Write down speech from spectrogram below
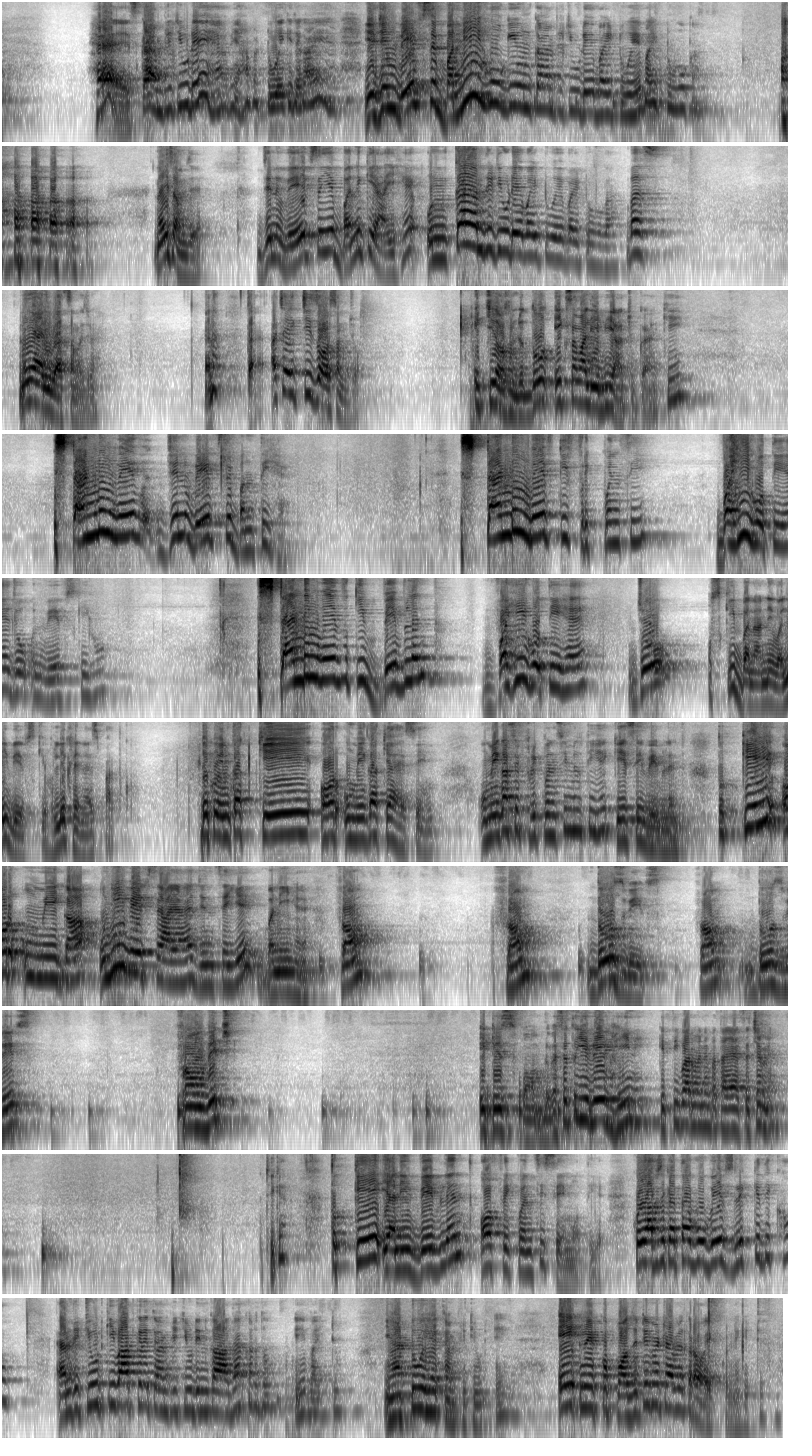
है, इसका एम्पलीट्यूड ए है यहाँ पर टू ए की जगह ए है। ये जिन वेव से बनी होगी, उनका amplitude A by two A by two होगा। नहीं समझे? जिन वेव से ये बन के आई है, उनका amplitude A by two A by two होगा। बस। नहीं आ रही बात, समझ। में है ना? अच्छा एक चीज़ और समझो। एक चीज़ और समझो। दो, एक सवाल ये भी आ चुका है कि स्टैंडिंग वेव जिन वेव से बनती है स्टैंडिंग वेव की फ्रीक्वेंसी वही होती है जो उन वेव्स की हो। स्टैंडिंग वेव की वेवलेंथ वही होती है जो उसकी बनाने वाली वेव्स की हो। लिख लेना इस बात को। देखो, इनका के और ओमेगा क्या है सेम ओमेगा से फ्रीक्वेंसी मिलती है के से वेवलेंथ तो के और ओमेगा उन्हीं वेव से आया है जिनसे ये बनी है। From from those waves from those waves from which it is formed वैसे तो ये वेव है ही नहीं। कितनी बार मैंने बताया सच में? ठीक है? तो के यानी वेवलेंथ और फ्रीक्वेंसी सेम होती है। कोई आपसे कहता है, वो वेव्स लिख के दिखाओ। एम्पलीट्यूड की बात करें तो एम्पलीट्यूड इनका आधा कर दो। ए बाई टू यहाँ टू है तो एम्पलीट्यूड ए एक वेव को पॉजिटिव में ट्रेवल कराओ, एक को नेगेटिव में।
